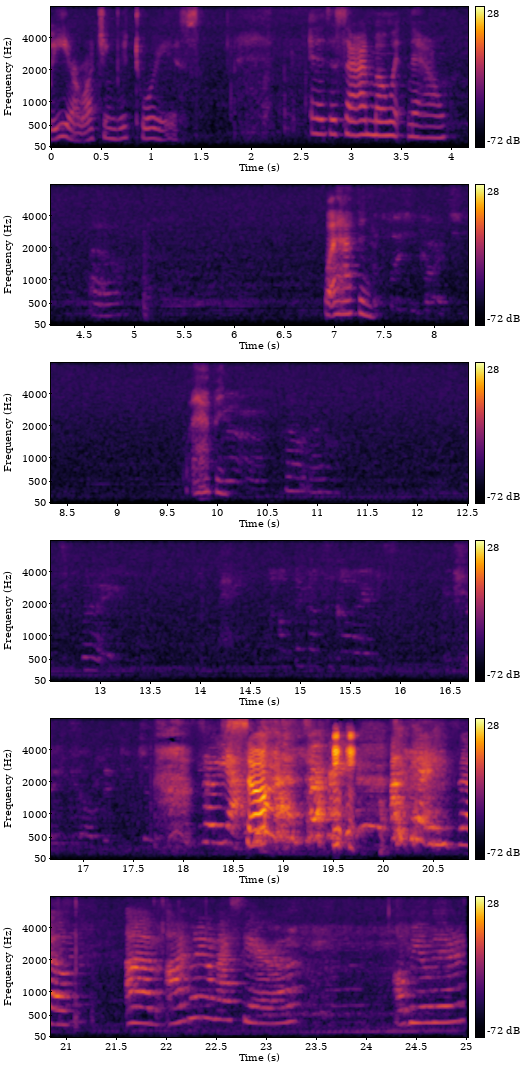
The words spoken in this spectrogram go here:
We are watching Victorious. And it's a sad moment now. Oh. What happened? What happened? I don't know. So yeah. Sorry. Sorry. Okay, so um, I'm putting on mascara. I'll be over there in a.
